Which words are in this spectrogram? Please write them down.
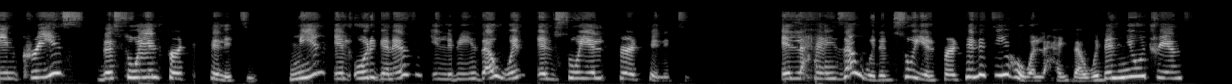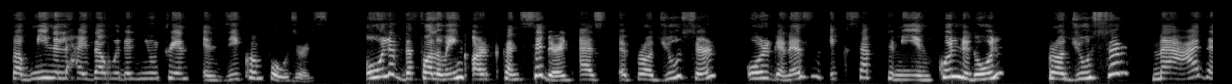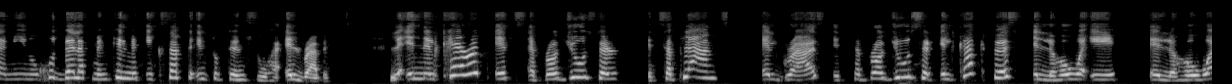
increase the soil fertility. مين الاورجانيزم اللي بيزود السويل fertility اللي هيزود السويل fertility هو اللي هيزود النيوترينتس طب مين اللي هيزود النيوترينتس الديكomposers all of the following are considered as a producer organism except مين كل دول producer ما عدا مين وخد بالك من كلمة except انتوا بتنسوها الرابت لأن الكارت it's a producer it's a plant الجراس it's a producer الكاكتس اللي هو ايه اللي هو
